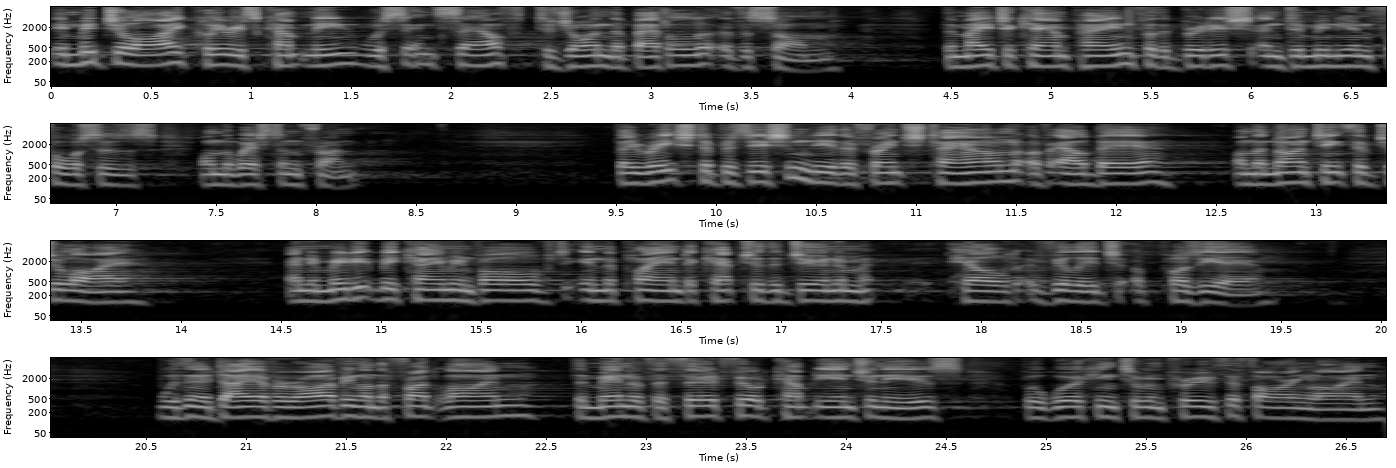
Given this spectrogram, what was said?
In mid July, Cleary's company was sent south to join the Battle of the Somme, the major campaign for the British and Dominion forces on the Western Front. They reached a position near the French town of Albert on the 19th of July and immediately became involved in the plan to capture the German held village of Pozières. Within a day of arriving on the front line, the men of the 3rd Field Company engineers were working to improve the firing line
